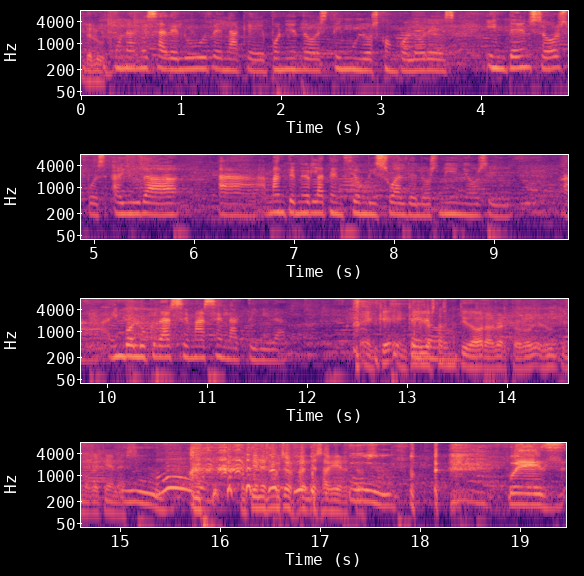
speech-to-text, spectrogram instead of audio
De luz. Una mesa de luz en la que poniendo estímulos con colores intensos, pues ayuda a mantener la atención visual de los niños y a involucrarse más en la actividad. ¿En qué, en qué estás metido ahora, Alberto? El último que tienes. Uh. tienes muchos frentes abiertos. Pues,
